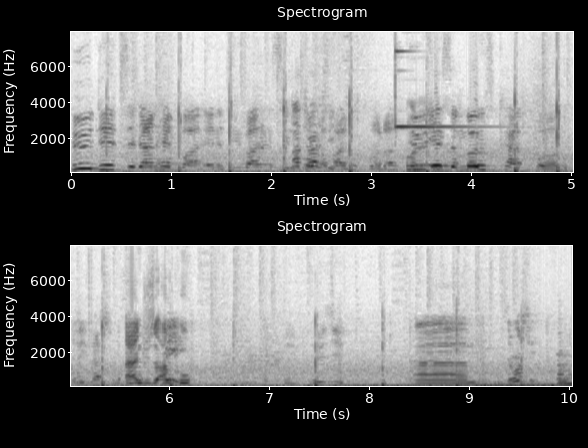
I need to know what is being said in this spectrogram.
Who did Zidane headbutt in the 2006 World Cup final? Well done. Who is the most capped for Italy's national team? Andrew's uncle. Who's you? Um, Zarossi.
